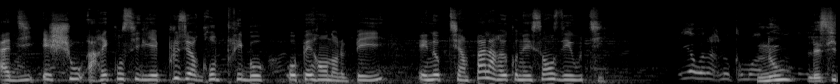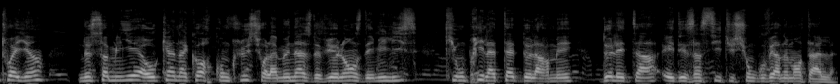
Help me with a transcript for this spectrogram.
Hadi échoue à réconcilier plusieurs groupes tribaux opérant dans le pays et n'obtient pas la reconnaissance des Houthis. Nous, les citoyens, ne sommes liés à aucun accord conclu sur la menace de violence des milices qui ont pris la tête de l'armée, de l'État et des institutions gouvernementales.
